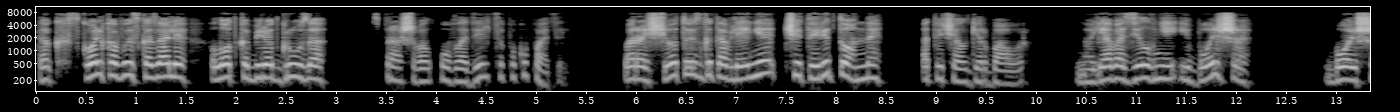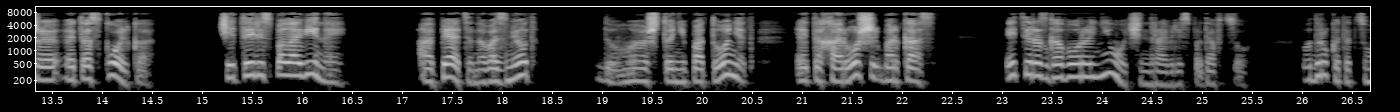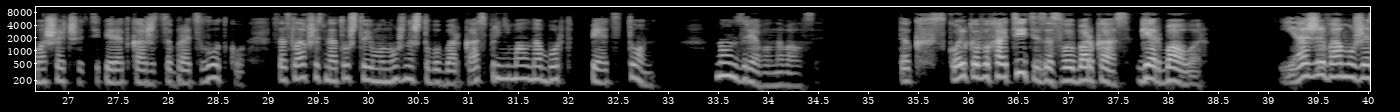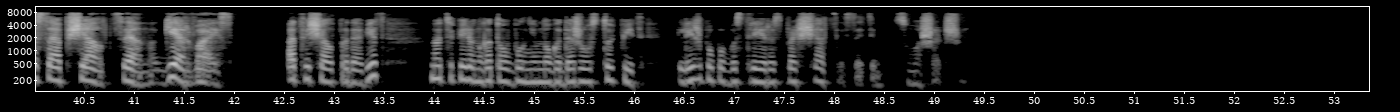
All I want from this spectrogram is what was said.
«Так сколько, вы сказали, лодка берет груза?» — спрашивал у владельца покупатель. «По расчету изготовления четыре тонны», — отвечал Гербауэр. «Но я возил в ней и больше». «Больше — это сколько?» «Четыре с половиной», Опять она возьмет? Думаю, что не потонет. Это хороший баркас. Эти разговоры не очень нравились продавцу. Вдруг этот сумасшедший теперь откажется брать лодку, сославшись на то, что ему нужно, чтобы баркас принимал на борт пять тонн. Но он зря волновался. — Так сколько вы хотите за свой баркас, Гербауэр? — Я же вам уже сообщал цену, Гервайс, — отвечал продавец, но теперь он готов был немного даже уступить, лишь бы побыстрее распрощаться с этим сумасшедшим.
